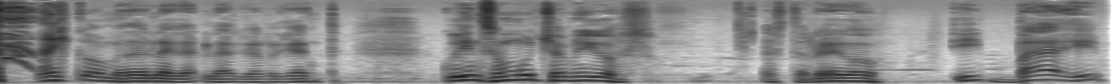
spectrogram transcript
Ay, cómo me duele la, la garganta. Cuídense mucho, amigos. Hasta luego y bye.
